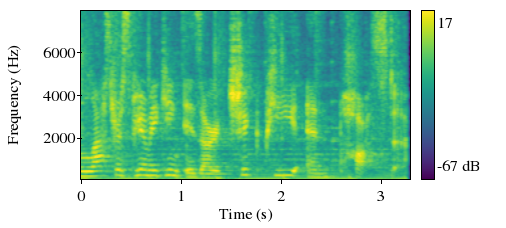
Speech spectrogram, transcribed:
And the last recipe I'm making is our chickpea and pasta.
